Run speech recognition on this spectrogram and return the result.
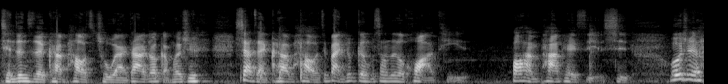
前阵子的 Clubhouse 出来，大家就要赶快去下载 Clubhouse，不然就跟不上这个话题，包含 podcast 也是，我就觉得。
